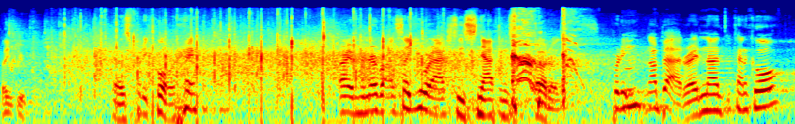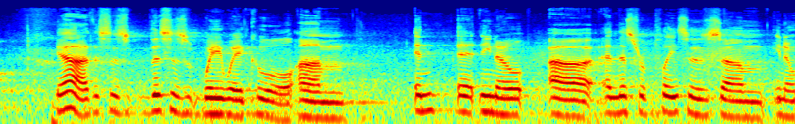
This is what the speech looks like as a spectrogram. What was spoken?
Thank you. That was pretty cool, right? All right, Minerva, I saw you were actually snapping some photos. Pretty, not bad, right? Not kind of cool? Yeah, this is this is way way cool. Um, and, and you know, uh, and this replaces um, you know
